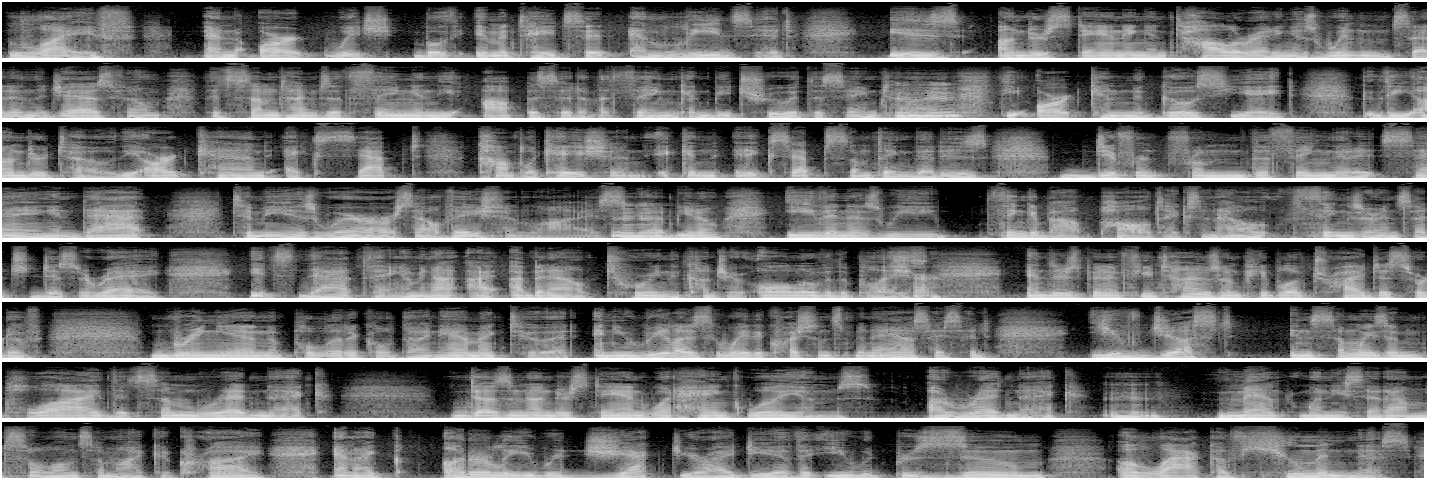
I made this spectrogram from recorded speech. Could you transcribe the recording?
life and art which both imitates it and leads it is understanding and tolerating, as Wynton said in the jazz film, that sometimes a thing and the opposite of a thing can be true at the same time. Mm-hmm. The art can negotiate the undertow. The art can accept complication. It can accept something that is different from the thing that it's saying. And that, to me, is where our salvation lies. Mm-hmm. Uh, you know, even as we think about politics and how things are in such disarray, it's that thing. I mean, I, have been out touring the country all over the place. Sure. And there's been a few times when people have tried to sort of bring in a political dynamic to it. And you realize the way the question's been asked, I said, you've just in some ways implied that some redneck doesn't understand what Hank Williams, a redneck, mm-hmm. meant when he said, I'm so lonesome I could cry. And I utterly reject your idea that you would presume a lack of humanness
